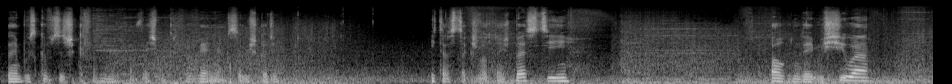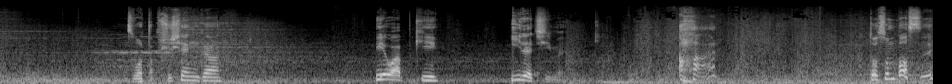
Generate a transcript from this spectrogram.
Zadanie błyskawicy krwawienia. A Weźmy krwawienie, jak sobie szkodzi. I teraz tak, żywotność bestii. Ogień daje mi siłę. Złota przysięga. Dwie łapki. I lecimy. Aha! To są bossy?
